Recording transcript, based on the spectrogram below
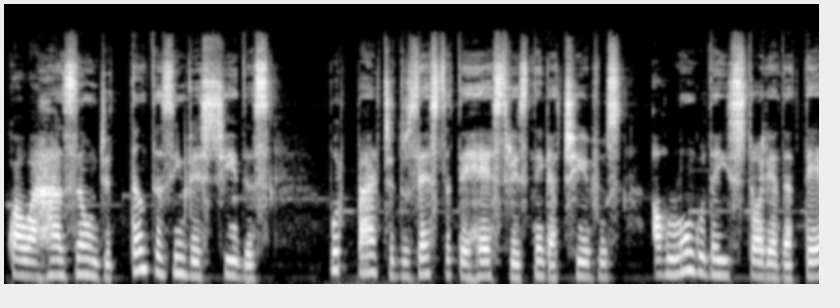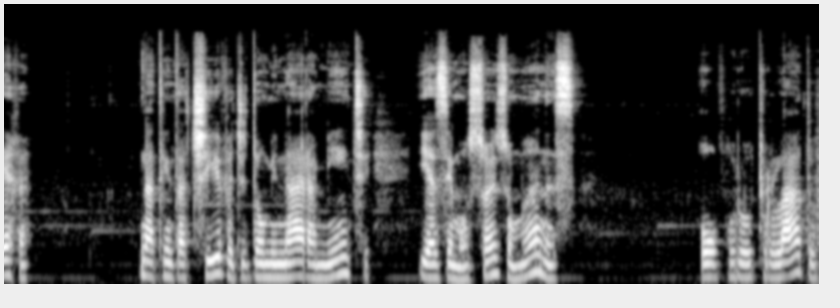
qual a razão de tantas investidas por parte dos extraterrestres negativos ao longo da história da Terra, na tentativa de dominar a mente e as emoções humanas? Ou, por outro lado,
